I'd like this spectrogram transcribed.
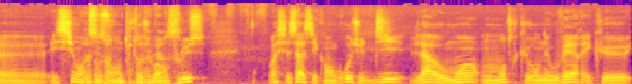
Euh, et si on reste dans un entre soi en plus, ouais, c'est ça, c'est qu'en gros, tu te dis, là au moins, on montre qu'on est ouvert et que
